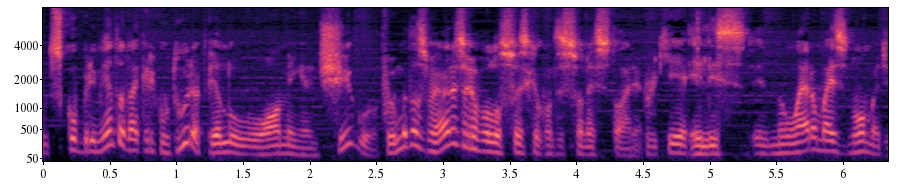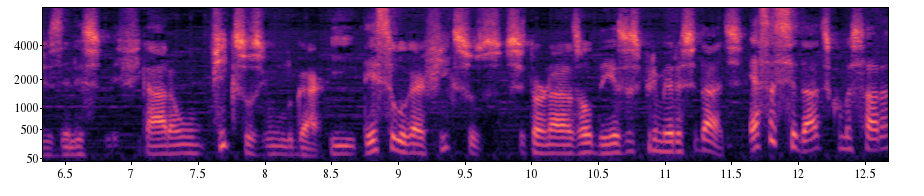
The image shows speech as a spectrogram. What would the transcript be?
o descobrimento da agricultura pelo homem antigo foi uma das maiores revoluções que aconteceu na história, porque eles não eram mais nômades, eles ficaram fixos em um lugar. E desse lugar fixos se tornaram as aldeias as primeiras cidades. Essas cidades começaram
